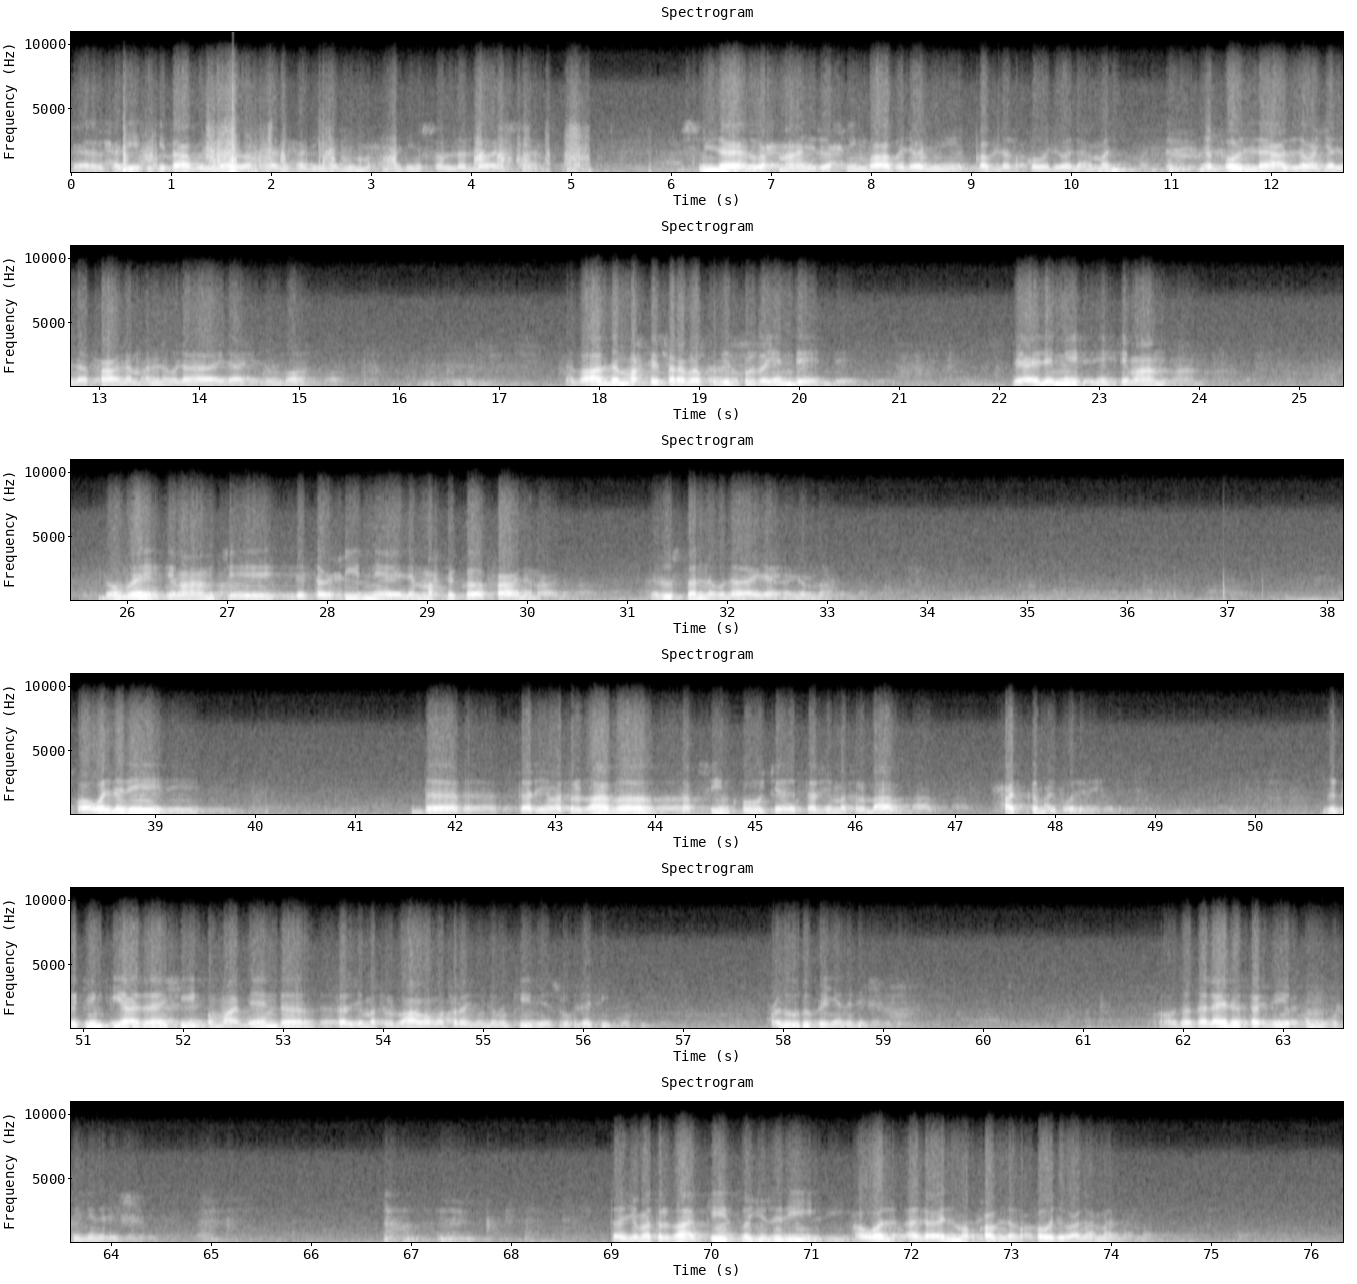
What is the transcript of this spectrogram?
خير الحديث كتاب الله وخير الحديث حديث محمد صلى الله عليه وسلم بسم الله الرحمن الرحيم باب العلم قبل القول والعمل يقول الله عز وجل فاعلم أنه لا إله إلا الله باب د مخت سره بالقبيل قل بيان دي علم اهتمام دومره اهتمام چه د توحید نه علم مخکې که فاعلم رست انه لا اله الا الله فاول دی د ترجمه الباب تقسیم کو چې ترجمه الباب حد کم دی پورې دی ځکه چې امتیاز راشي په مابین د ترجمه الباب او مترجم له کې به سهولتي حدود پیژندل شي او د دلایل تطبیق هم پیژندل شي ترجمه الباب کې د جزء دي اول العلم قبل القول والعمل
